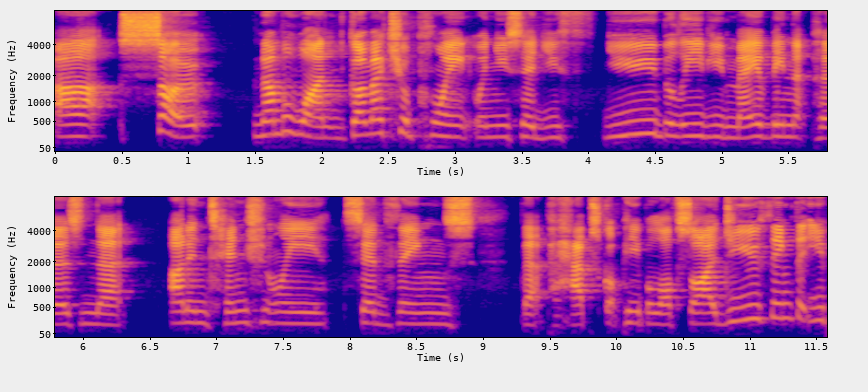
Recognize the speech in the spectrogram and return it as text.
Uh, so number one, going back to your point when you said you th- you believe you may have been that person that unintentionally said things that perhaps got people offside. Do you think that you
